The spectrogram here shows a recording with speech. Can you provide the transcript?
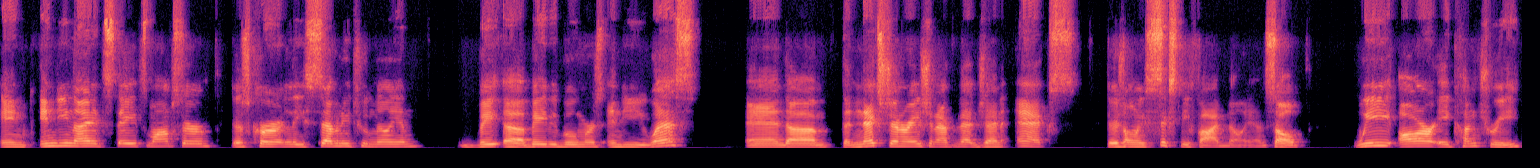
In, in the United States, mobster, there's currently 72 million ba- uh, baby boomers in the US and um, the next generation after that, Gen X, there's only 65 million. So we are a country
